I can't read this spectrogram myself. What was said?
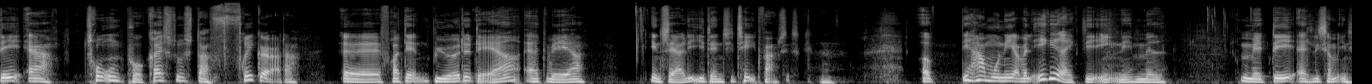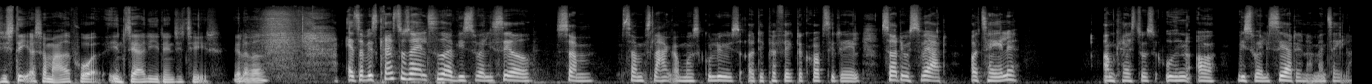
Det er troen på Kristus, der frigør dig øh, fra den byrde, det er at være en særlig identitet, faktisk. Mm. Og det harmonerer vel ikke rigtig egentlig med, med det at ligesom insistere så meget på en særlig identitet, eller hvad? Altså, hvis Kristus altid er visualiseret som, som slank og muskuløs og det perfekte kropsideal, så er det jo svært at tale om Kristus uden at visualisere det, når man taler.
